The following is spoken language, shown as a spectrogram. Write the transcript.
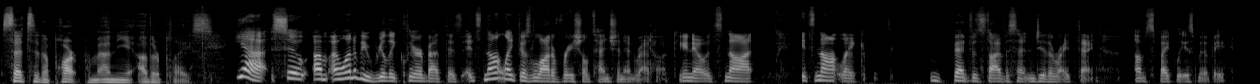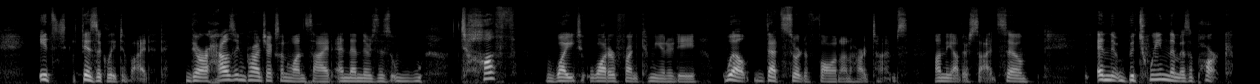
sets it apart from any other place. Yeah, so um, I want to be really clear about this. It's not like there's a lot of racial tension in Red Hook. You know, it's not. It's not like Bedford Stuyvesant and Do the Right Thing, um, Spike Lee's movie. It's physically divided. There are housing projects on one side, and then there's this w- tough white waterfront community. Well, that's sort of fallen on hard times on the other side. So, and between them is a park.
